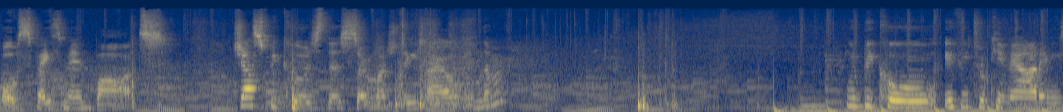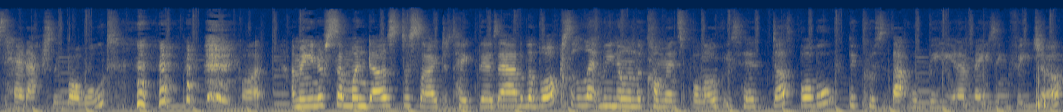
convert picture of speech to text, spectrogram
or Spaceman Bart. Just because there's so much detail in them. Would be cool if you took him out and his head actually bobbled. but, I mean, if someone does decide to take theirs out of the box, let me know in the comments below if his head does bobble, because that would be an amazing feature.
